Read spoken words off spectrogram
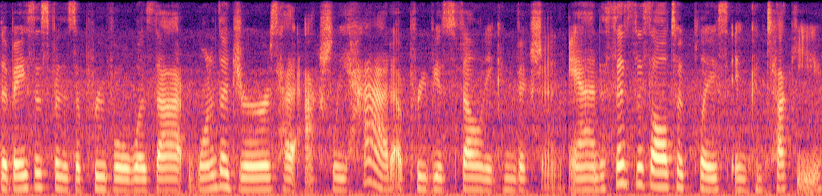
the basis for this approval was that one of the jurors had actually had a previous felony conviction. And since this all took place in Kentucky,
